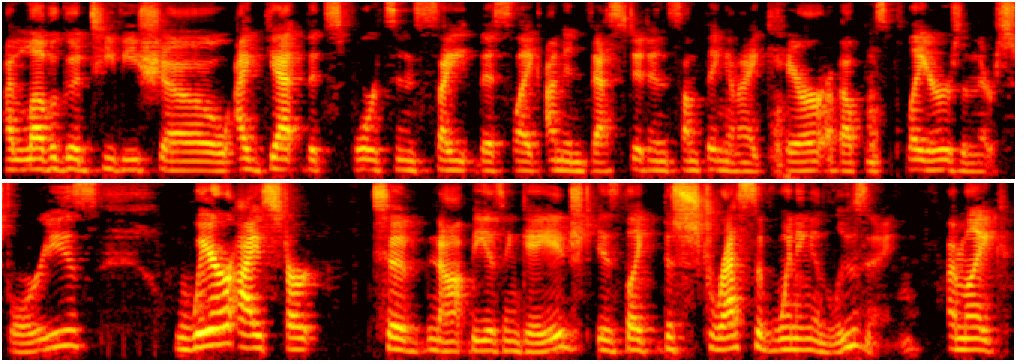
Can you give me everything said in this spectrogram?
I love a good TV show. I get that sports incite this like I'm invested in something and I care about these players and their stories. Where I start to not be as engaged is like the stress of winning and losing. I'm like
